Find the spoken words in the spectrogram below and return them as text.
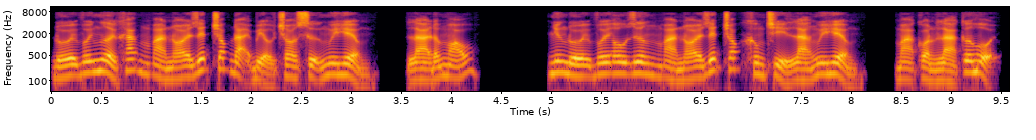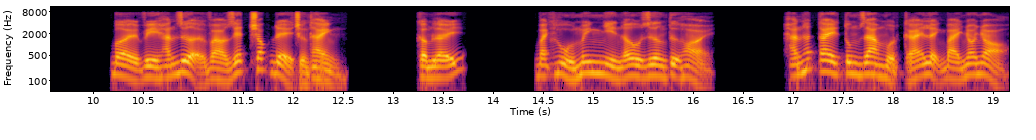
đối với người khác mà nói giết chóc đại biểu cho sự nguy hiểm, là đấm máu. Nhưng đối với Âu Dương mà nói giết chóc không chỉ là nguy hiểm, mà còn là cơ hội. Bởi vì hắn dựa vào giết chóc để trưởng thành. Cầm lấy. Bạch Hủ Minh nhìn Âu Dương tự hỏi. Hắn hất tay tung ra một cái lệnh bài nho nhỏ.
